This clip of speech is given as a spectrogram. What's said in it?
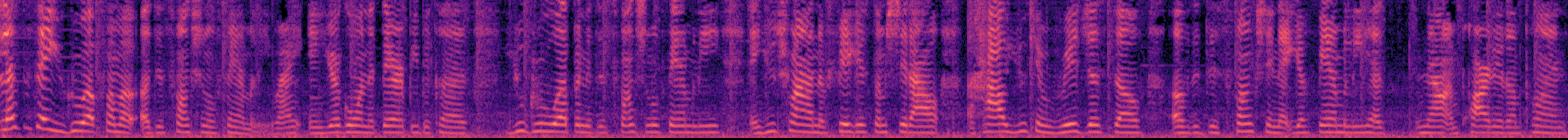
let's just say you grew up from a, a, dysfunctional family, right? And you're going to therapy because you grew up in a dysfunctional family and you trying to figure some shit out how you can rid yourself of the dysfunction that your family has now imparted upon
